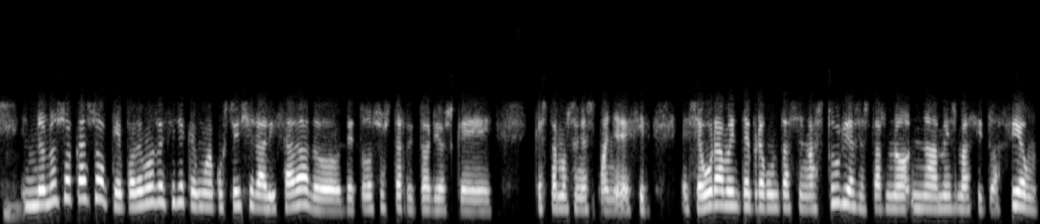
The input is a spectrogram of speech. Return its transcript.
Mm. No noso caso, que podemos decir que é unha cuestión xeralizada do, de todos os territorios que, que estamos en España, é dicir, eh, seguramente preguntas en Asturias, estás no, na mesma situación,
